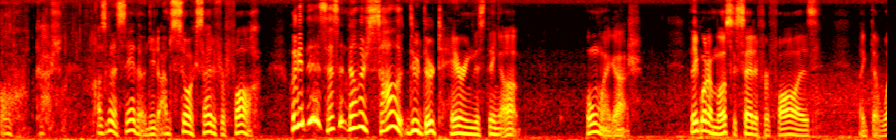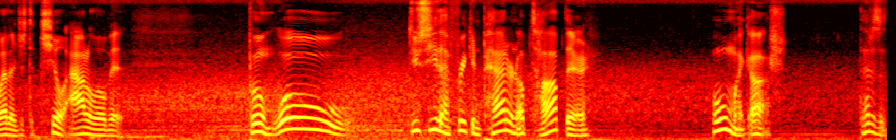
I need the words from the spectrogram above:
Oh gosh. I was gonna say though, dude, I'm so excited for fall. Look at this, that's another solid, dude, they're tearing this thing up. Oh my gosh. I think what I'm most excited for fall is like the weather just to chill out a little bit. Boom, whoa. Do you see that freaking pattern up top there? Oh my gosh. That is a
